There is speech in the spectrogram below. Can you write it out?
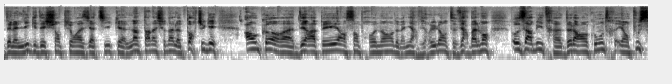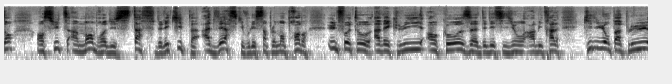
de la Ligue des champions asiatiques. L'international portugais a encore dérapé en s'en prenant de manière virulente verbalement aux arbitres de la rencontre et en poussant ensuite un membre du staff de l'équipe adverse qui voulait simplement prendre une photo avec lui en cause des décisions arbitrales qui ne lui ont pas plu.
